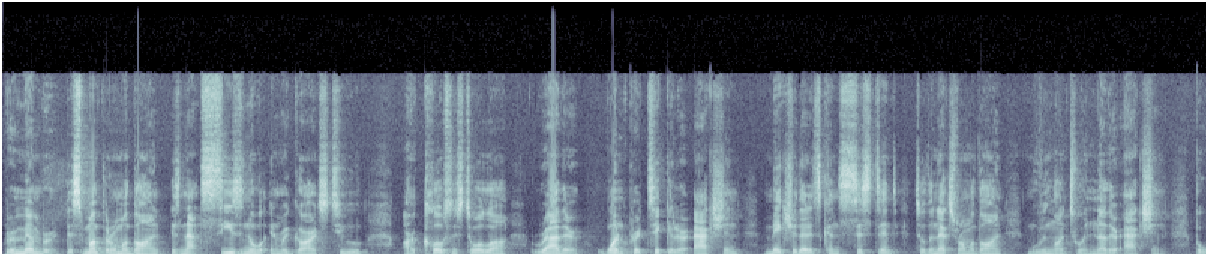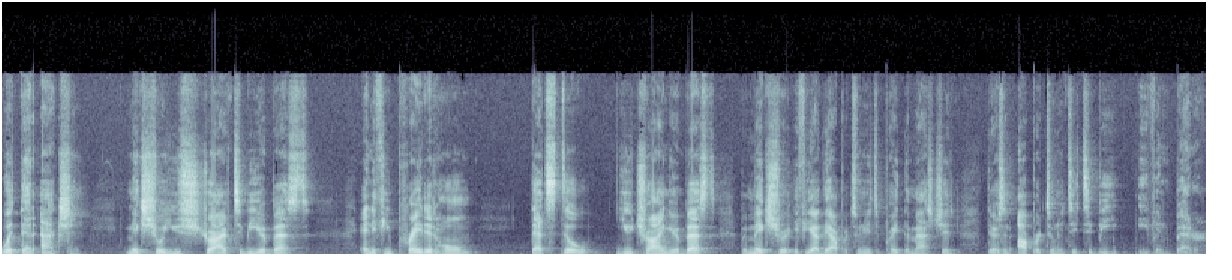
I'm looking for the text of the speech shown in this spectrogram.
remember this month of Ramadan is not seasonal in regards to our closeness to Allah. Rather, one particular action, make sure that it's consistent till the next Ramadan, moving on to another action. But with that action, make sure you strive to be your best. And if you prayed at home, that's still you trying your best. But make sure if you have the opportunity to pray at the masjid, there's an opportunity to be even better.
